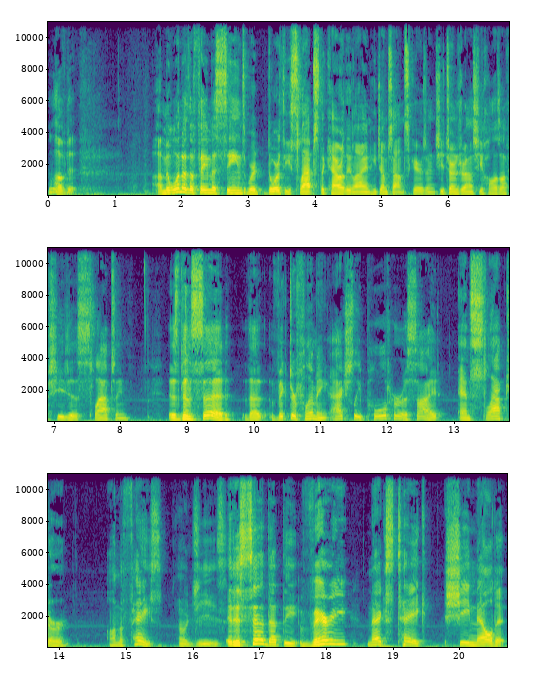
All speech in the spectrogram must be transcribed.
Loved it. I mean, one of the famous scenes where Dorothy slaps the cowardly lion, he jumps out and scares her, and she turns around, she hauls off, she just slaps him. It has been said that Victor Fleming actually pulled her aside and slapped her on the face. Oh, jeez. It is said that the very next take, she nailed it.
